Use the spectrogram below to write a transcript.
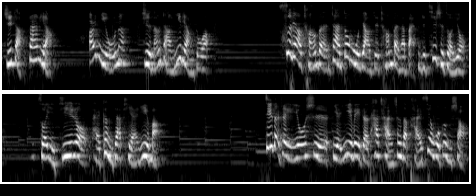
只长三两，而牛呢只能长一两多。饲料成本占动物养殖成本的百分之七十左右，所以鸡肉才更加便宜嘛。鸡的这一优势也意味着它产生的排泄物更少，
